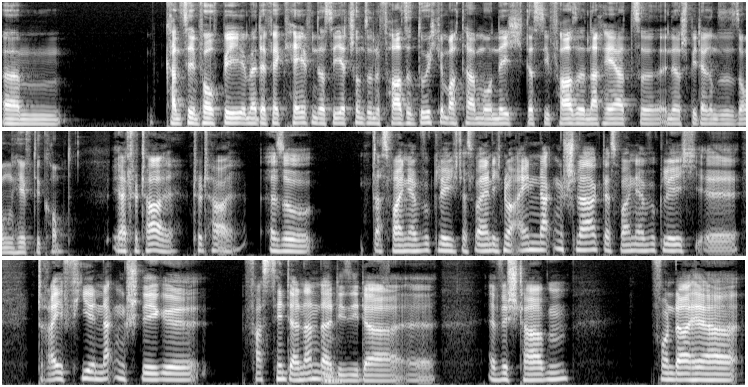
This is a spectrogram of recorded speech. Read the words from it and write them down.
Ähm, Kann es dem VfB im Endeffekt helfen, dass sie jetzt schon so eine Phase durchgemacht haben und nicht, dass die Phase nachher zu, in der späteren Saisonhälfte kommt? Ja, total, total. Also, das waren ja wirklich, das war ja nicht nur ein Nackenschlag, das waren ja wirklich äh, drei, vier Nackenschläge fast hintereinander, mhm. die sie da äh, erwischt haben. Von daher,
